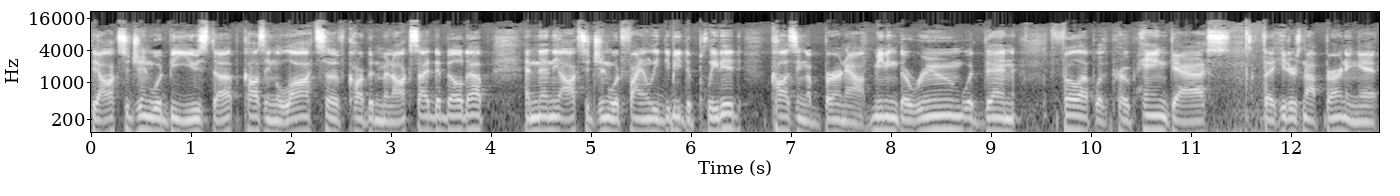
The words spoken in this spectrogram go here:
the oxygen would be used up, causing lots of carbon monoxide to build up, and then the oxygen would finally be depleted, causing a burnout, meaning the room would then fill up with propane gas, the heater's not burning it,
